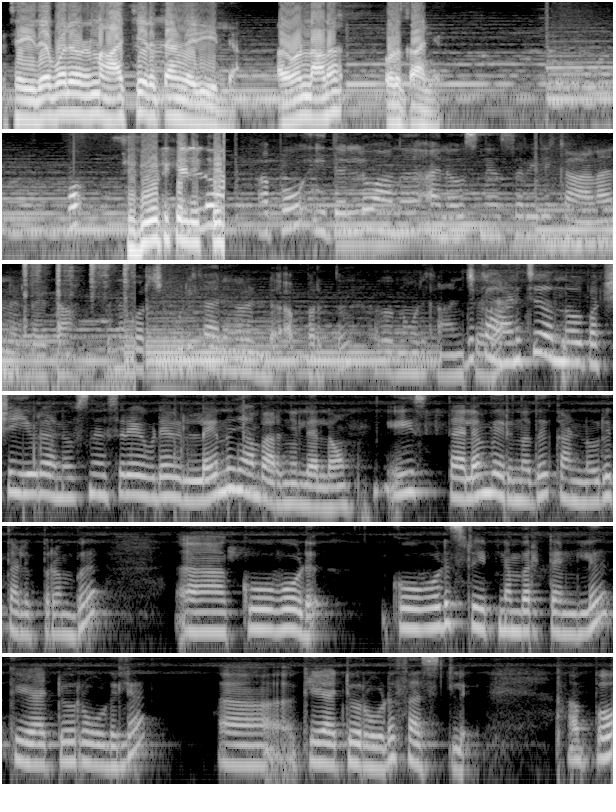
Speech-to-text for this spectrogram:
പക്ഷെ ഇതേപോലെ ഒരെണ്ണം ആക്കിയെടുക്കാൻ കഴിയില്ല. അതുകൊണ്ടാണ് കൊടുക്കാൻ അപ്പോ ഇതെല്ലാം അപ്പോൾ ഇതെല്ലാമാണ് അനൗസ് നഴ്സറിയിൽ കാണാനുണ്ട് കേട്ടോ. പിന്നെ കുറച്ചും കൂടി കാര്യങ്ങളുണ്ട് അപ്പുറത്ത്. അതൊന്നും കൂടി കാണിച്ചു കാണിച്ചു തന്നു. പക്ഷേ ഈ ഒരു അനൗസ് നഴ്സറി എവിടെ ഉള്ളതെന്ന് ഞാൻ പറഞ്ഞില്ലല്ലോ. ഈ സ്ഥലം വരുന്നത് കണ്ണൂർ തളിപ്പറമ്പ് കൂവോട്. കൂവോട് സ്ട്രീറ്റ് നമ്പർ ടെന്നിൽ കീഴാറ്റൂർ റോഡിൽ കീഴാറ്റൂർ റോഡ് ഫസ്റ്റിൽ അപ്പോൾ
